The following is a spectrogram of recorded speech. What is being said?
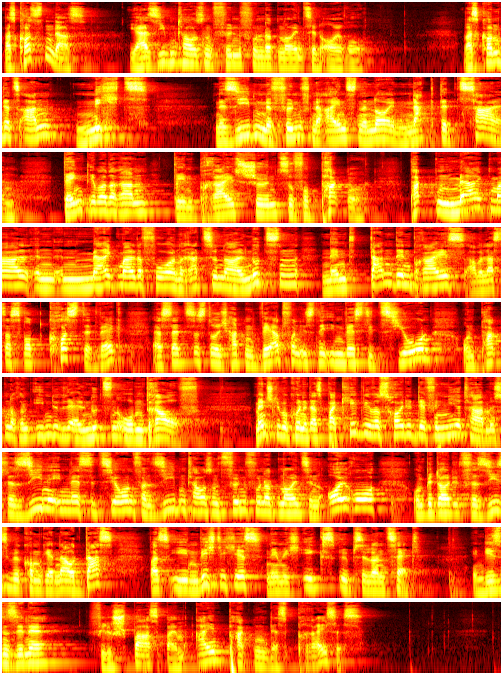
Was kostet das? Ja, 7519 Euro. Was kommt jetzt an? Nichts. Eine 7, eine 5, eine 1, eine 9. Nackte Zahlen. Denkt immer daran, den Preis schön zu verpacken. Packt ein Merkmal, ein, ein, Merkmal davor, einen rationalen Nutzen, nennt dann den Preis, aber lasst das Wort kostet weg, ersetzt es durch hat einen Wert von, ist eine Investition und packt noch einen individuellen Nutzen oben drauf. Mensch, lieber Kunde, das Paket, wie wir es heute definiert haben, ist für Sie eine Investition von 7.519 Euro und bedeutet für Sie, Sie bekommen genau das, was Ihnen wichtig ist, nämlich XYZ. In diesem Sinne, viel Spaß beim Einpacken des Preises.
